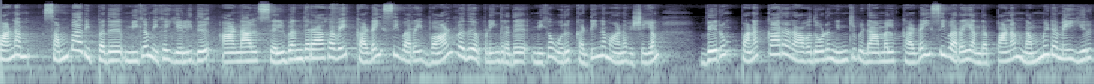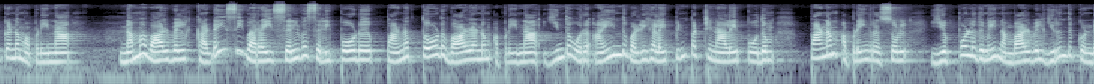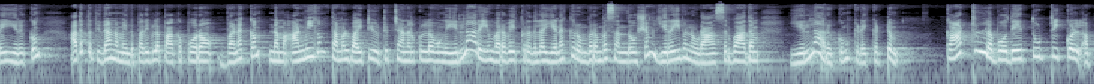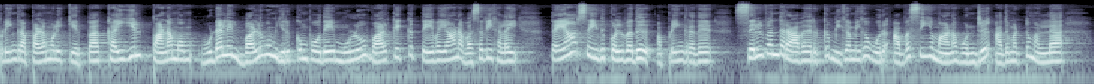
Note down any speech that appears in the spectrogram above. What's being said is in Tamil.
பணம் சம்பாதிப்பது மிக மிக எளிது. ஆனால் செல்வந்தராகவே கடைசி வரை வாழ்வது அப்படிங்கிறது மிக ஒரு கடினமான விஷயம். வெறும் பணக்காரராவதோடு நின்று விடாமல் கடைசி வரை அந்த பணம் நம்மிடமே இருக்கணும் அப்படின்னா நம்ம வாழ்வில் கடைசி வரை செல்வ செழிப்போடு பணத்தோடு வாழணும் அப்படின்னா இந்த ஒரு ஐந்து வழிகளை பின்பற்றினாலே போதும். பணம் அப்படிங்கிற சொல் எப்பொழுதுமே நம் வாழ்வில் இருந்து கொண்டே இருக்கும். அதை பற்றி தான் நம்ம இந்த பதிவில் பார்க்க போகிறோம் வணக்கம். நம்ம ஆன்மீகம் தமிழ் வைட்டு யூடியூப் சேனலுக்குள்ளே உங்கள் எல்லாரையும் வரவேற்கிறதுல எனக்கு ரொம்ப ரொம்ப சந்தோஷம். இறைவனோட ஆசிர்வாதம் எல்லாருக்கும் கிடைக்கட்டும். காற்றுள்ள போதே தூற்றிக்கொள் அப்படிங்கிற பழமொழிக்கேற்ப கையில் பணமும் உடலில் வலுவும் இருக்கும் போதே முழு வாழ்க்கைக்கு தேவையான வசதிகளை தயார் செய்து கொள்வது அப்படிங்கிறது. செல்வந்தராவதற்கு மிக மிக ஒரு அவசியமான ஒன்று. அது மட்டுமல்ல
